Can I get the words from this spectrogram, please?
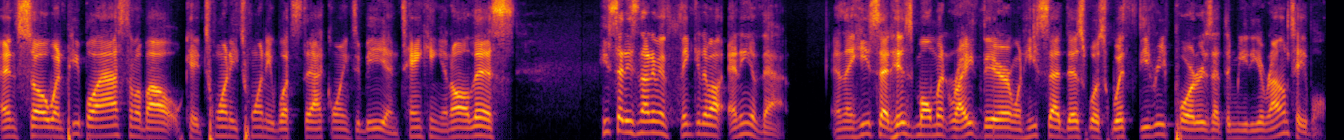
And so when people asked him about, okay, 2020, what's that going to be and tanking and all this, he said he's not even thinking about any of that. And then he said his moment right there when he said this was with the reporters at the media roundtable.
